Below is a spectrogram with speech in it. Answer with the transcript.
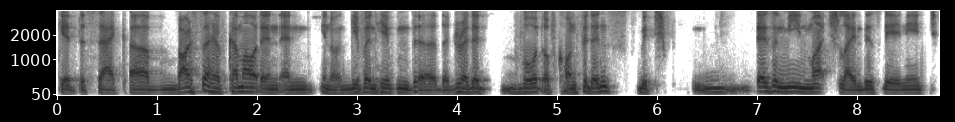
get the sack. Uh, Barca have come out and and you know given him the the dreaded vote of confidence, which doesn't mean much like this day and age.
